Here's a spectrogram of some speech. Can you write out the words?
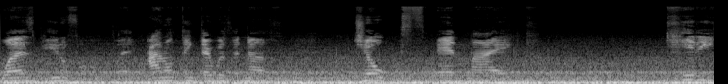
was beautiful, but I don't think there was enough jokes and like kiddie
